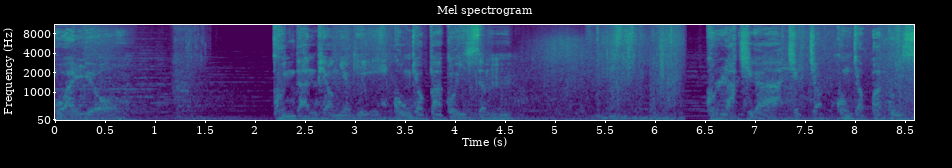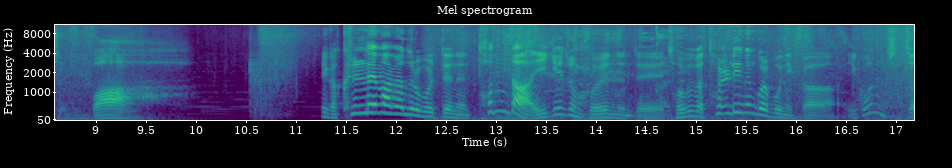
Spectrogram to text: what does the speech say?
완료. 군단 병력이 공격받고 있음. 굴라지가 직접 공격받고 있음. 와. 그러니까 클램 화면으로 볼 때는 턴다 이게 좀 보였는데 저그가 털리는 걸 보니까 이거는 진짜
